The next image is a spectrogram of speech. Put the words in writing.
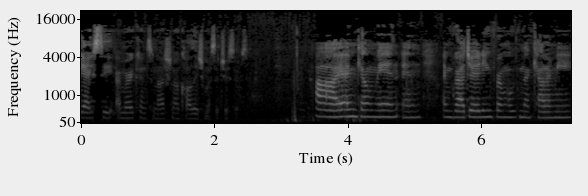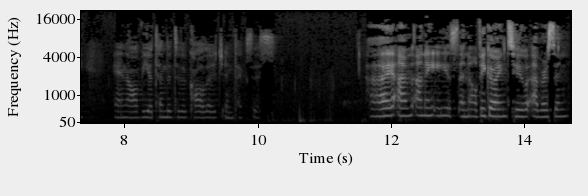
AIC, American International College, Massachusetts. Hi, I'm Kyungmin, and I'm graduating from Houghton Academy, and I'll be attended to the college in Texas. Hi, I'm Anais, and I'll be going to Emerson.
